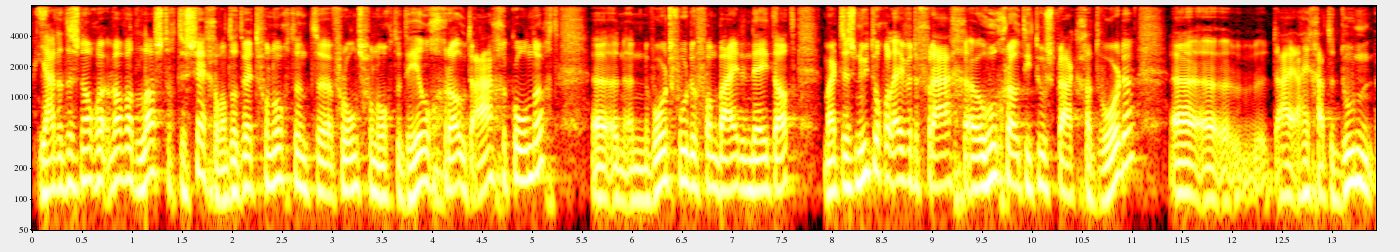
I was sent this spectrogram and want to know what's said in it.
Ja, dat is nog wel- wat lastig te zeggen. Want dat werd vanochtend, eh, voor ons vanochtend heel groot aangekondigd. Eh, een, een woordvoerder van Biden deed dat. Maar het is nu toch wel even de vraag eh, hoe groot die toespraak gaat worden. Hij, hij gaat het doen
